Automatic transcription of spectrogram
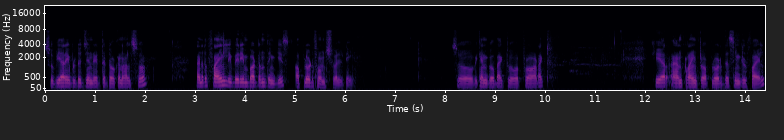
So we are able to generate the token also. And the finally very important thing is upload functionality. So we can go back to our product. Here I am trying to upload the single file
